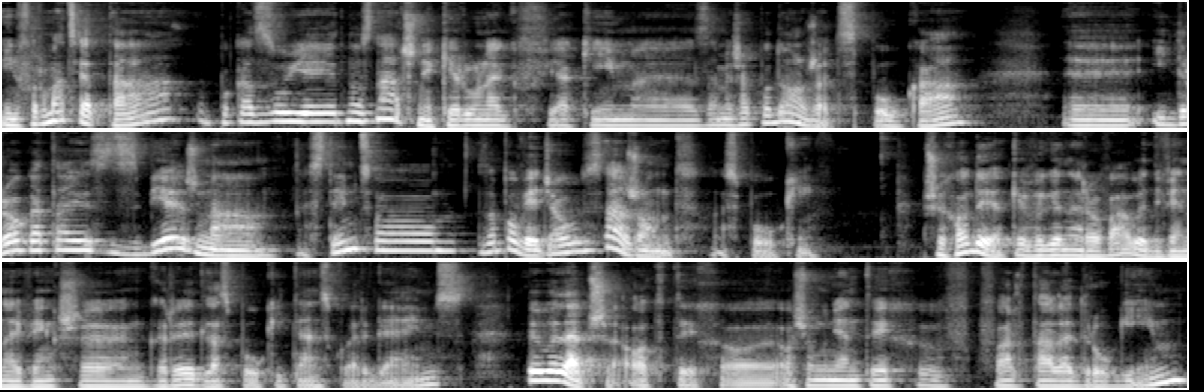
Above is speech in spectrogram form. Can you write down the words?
Informacja ta pokazuje jednoznacznie kierunek, w jakim e, zamierza podążać spółka, i droga ta jest zbieżna z tym, co zapowiedział zarząd spółki. Przychody, jakie wygenerowały dwie największe gry dla spółki Ten Square Games, były lepsze od tych osiągniętych w kwartale drugim.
